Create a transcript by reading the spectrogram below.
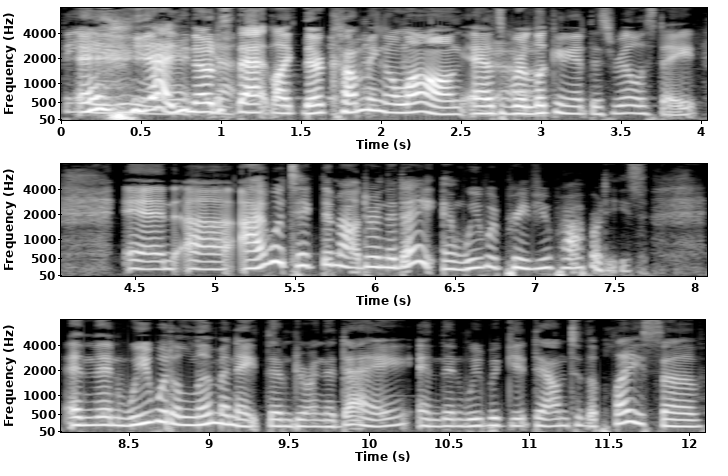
theme And, yeah, you notice Yeah. that like they're coming along as we're looking at this real estate. And uh, I would take them out during the day and we would preview properties. And then we would eliminate them during the day. And then we would get down to the place of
